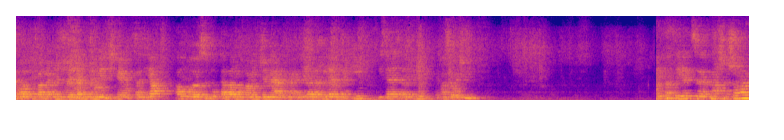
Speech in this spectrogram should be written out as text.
سواء في برنامج دعم التنميه الاجتماعية والاقتصاديه أو صندوق تضامن الجماعات المحلية هذا خلال التحكيم لسنة 2025 تغطية 12 شهر.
